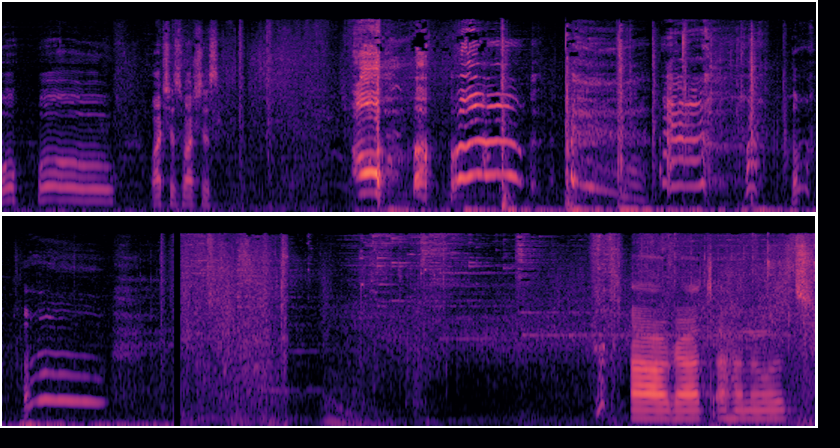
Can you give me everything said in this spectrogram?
ho, ho. Watch this, watch this. Oh! Oh god, I have no ult.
